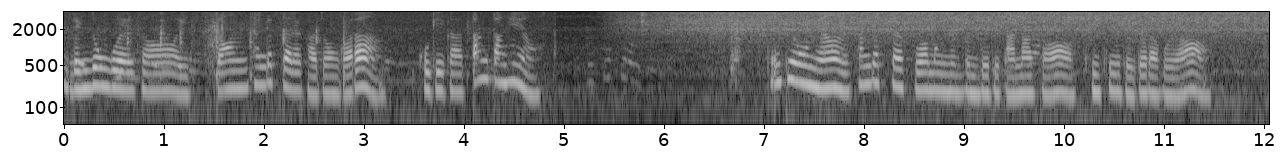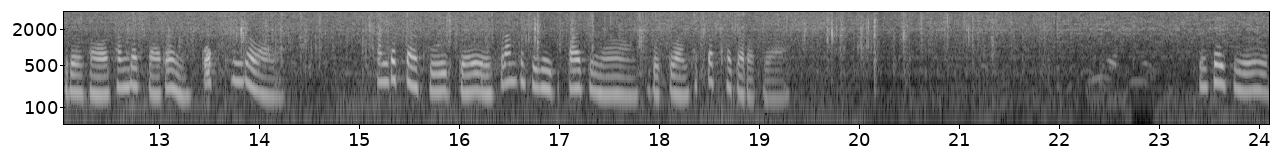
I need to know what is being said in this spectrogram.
냉동고에서 있던 삼겹살을 가져온 거라 고기가 땅땅해요. 캠핑 오면 삼겹살 구워 먹는 분들이 많아서 군침이 돌더라고요. 그래서 삼겹살은 꼭 챙겨와요. 삼겹살 구울 때 프랑크 소세지 빠지면 그것 또한 섭섭하더라고요. 소세지에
